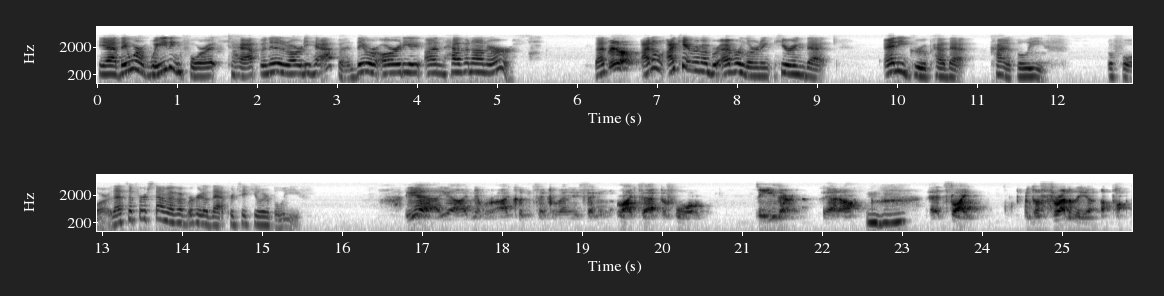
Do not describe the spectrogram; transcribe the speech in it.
Yeah, they weren't waiting for it to happen. It had already happened. They were already on heaven on earth. That's Yeah. I don't I can't remember ever learning hearing that any group had that kind of belief before. That's the first time I've ever heard of that particular belief. Yeah, yeah, I never, I couldn't think of anything like that before either. You know, Mhm. it's like the threat of the apo-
